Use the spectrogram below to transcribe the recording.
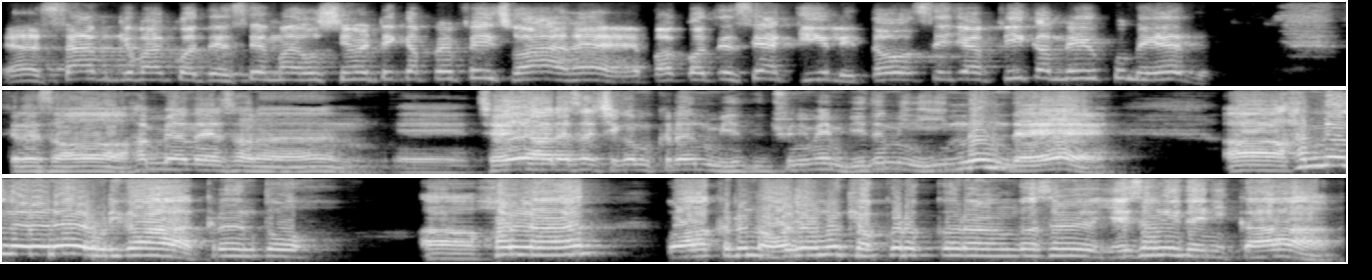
ela sabe o que vai acontecer, mas o Senhor tem que aperfeiçoar, né? É para acontecer aquilo, então você já fica meio com medo. 그래서 한 면에서는 예, 제 안에서 지금 그런 믿- 주님의 믿음이 있는데 아, 한면으로는 우리가 그런 또 아, 혼란과 그런 어려움을 겪을 거라는 것을 예상이 되니까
